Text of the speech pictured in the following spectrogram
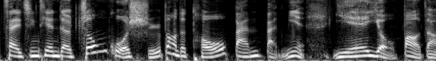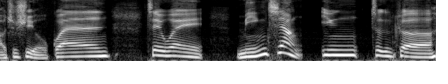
在今天的《中国时报》的头版版面也有报道，就是有关这位名将，因这个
